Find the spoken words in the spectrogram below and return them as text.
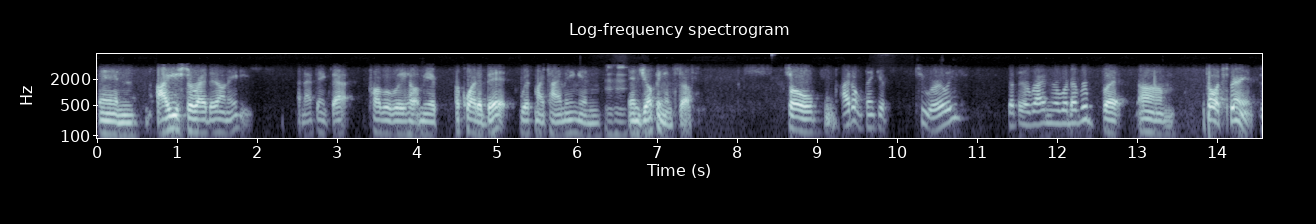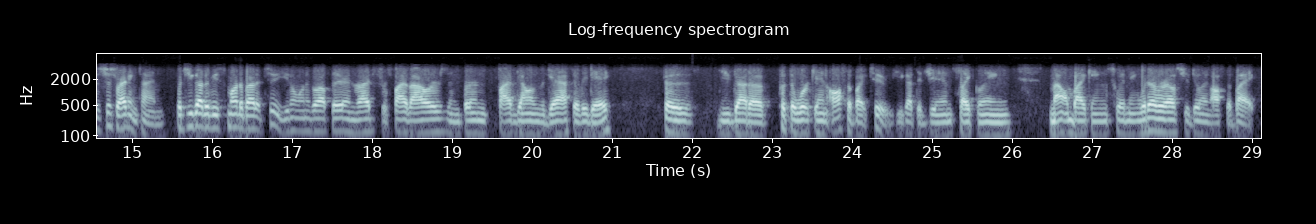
and I used to ride there on 80s, and I think that probably helped me a, a quite a bit with my timing and mm-hmm. and jumping and stuff. So I don't think it's too early that they're riding or whatever, but um, it's all experience. It's just riding time. But you got to be smart about it too. You don't want to go out there and ride for five hours and burn five gallons of gas every day because you got to put the work in off the bike too. You got the gym, cycling, mountain biking, swimming, whatever else you're doing off the bike.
